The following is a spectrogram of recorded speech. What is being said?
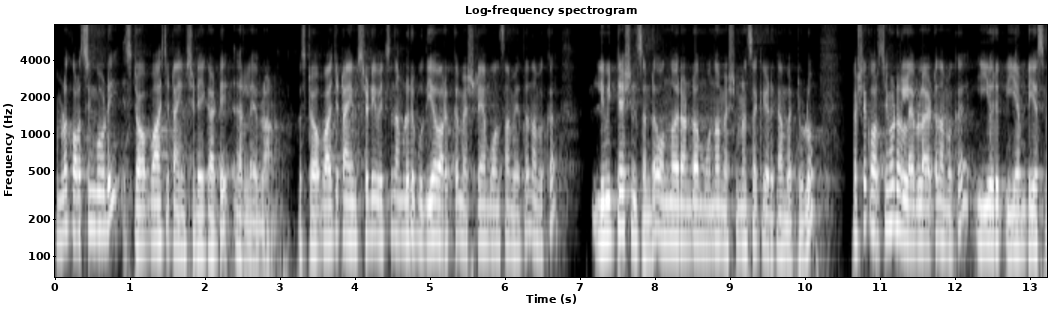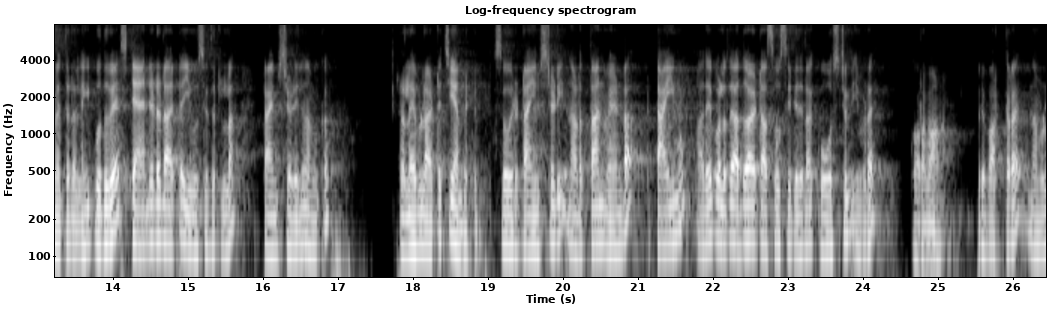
നമ്മൾ കുറച്ചും കൂടി സ്റ്റോപ്പ് വാച്ച് ടൈം സ്റ്റഡിയെക്കാട്ടി റിലയബിൾ ആണ്. അപ്പോൾ സ്റ്റോപ്പ് വാച്ച് ടൈം സ്റ്റഡി വെച്ച് നമ്മളൊരു പുതിയ വർക്ക് മെഷർ ചെയ്യാൻ പോകുന്ന സമയത്ത് നമുക്ക് ലിമിറ്റേഷൻസ് ഉണ്ട്. ഒന്നോ രണ്ടോ മൂന്നോ മെഷർമെന്റ്സ് ഒക്കെ എടുക്കാൻ പറ്റുള്ളൂ. പക്ഷേ കുറച്ചും കൂടി റിലയബിൾ ആയിട്ട് നമുക്ക് ഈ ഒരു P M T S method അല്ലെങ്കിൽ പൊതുവേ സ്റ്റാൻഡേർഡ് ഡാറ്റ യൂസ് ചെയ്തിട്ടുള്ള ടൈം സ്റ്റഡിയിൽ നമുക്ക് റിലയബിൾ ആയിട്ട് ചെയ്യാൻ പറ്റും. സോ ഒരു ടൈം സ്റ്റഡി നടത്താൻ വേണ്ട ടൈമും അതേപോലത്തെ അതുമായിട്ട് അസോസിയേറ്റ് ചെയ്തിട്ടുള്ള കോസ്റ്റും ഇവിടെ കുറവാണ്. ഒരു വർക്കറെ നമ്മൾ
